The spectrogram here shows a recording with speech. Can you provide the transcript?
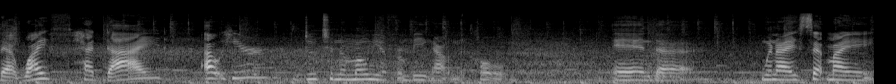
that wife had died out here due to pneumonia from being out in the cold. And uh, when I set my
